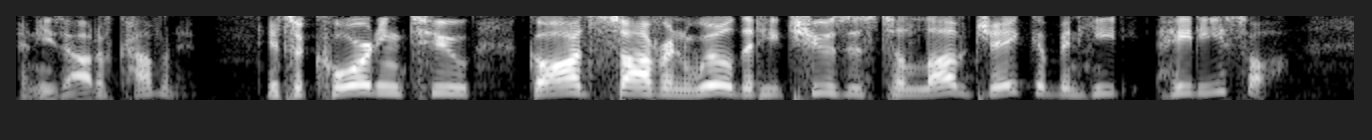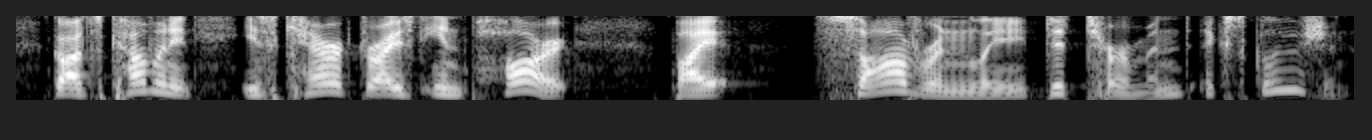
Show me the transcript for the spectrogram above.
and he's out of covenant. It's according to God's sovereign will that he chooses to love Jacob and hate Esau. God's covenant is characterized in part by sovereignly determined exclusion.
